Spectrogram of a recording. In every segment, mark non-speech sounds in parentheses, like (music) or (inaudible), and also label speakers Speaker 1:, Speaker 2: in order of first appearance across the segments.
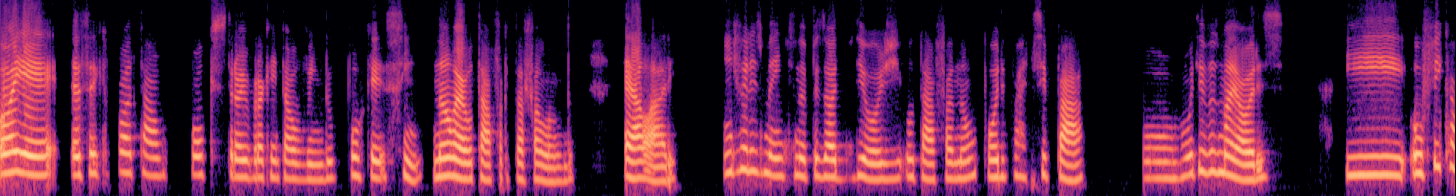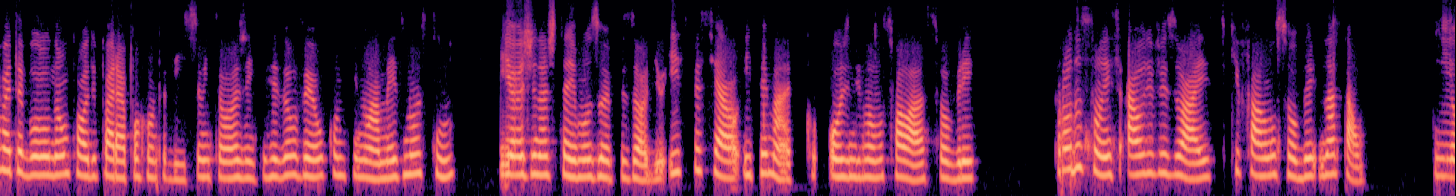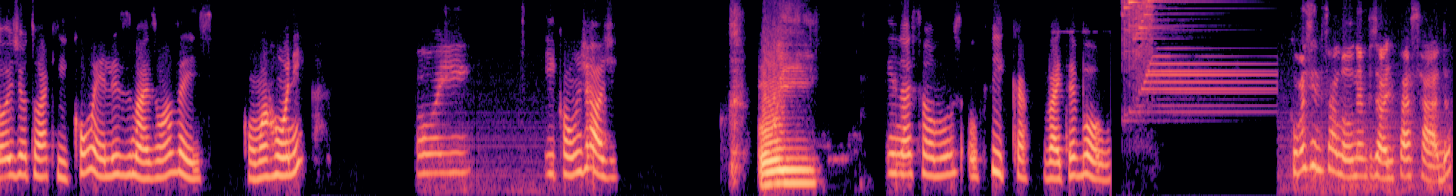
Speaker 1: Oiê, eu sei que pode estar um pouco estranho para quem está ouvindo, porque sim, não é o Tafa que está falando, é a Lari. Infelizmente, no episódio de hoje, o Tafa não pôde participar por motivos maiores. E o Fica Vai Ter Bolo não pode parar por conta disso, então a gente resolveu continuar mesmo assim. E hoje nós temos um episódio especial e temático. Hoje vamos falar sobre produções audiovisuais que falam sobre Natal. E hoje eu tô aqui com eles mais uma vez. Com a Rony.
Speaker 2: Oi.
Speaker 1: E com o Jorge.
Speaker 3: Oi.
Speaker 1: E nós somos o Fica, vai ter bolo.
Speaker 2: Como a gente falou no episódio passado,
